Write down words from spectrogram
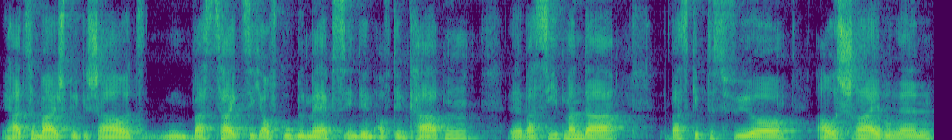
Er hat zum Beispiel geschaut, was zeigt sich auf Google Maps in den, auf den Karten, äh, was sieht man da, was gibt es für Ausschreibungen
